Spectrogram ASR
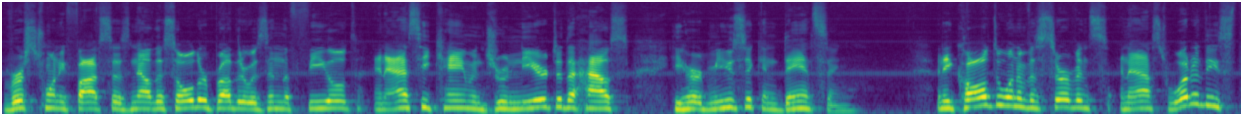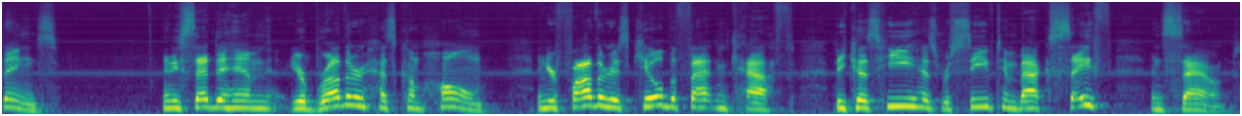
Verse 25 says, Now this older brother was in the field, and as he came and drew near to the house, he heard music and dancing. And he called to one of his servants and asked, What are these things? And he said to him, Your brother has come home, and your father has killed the fattened calf, because he has received him back safe and sound.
